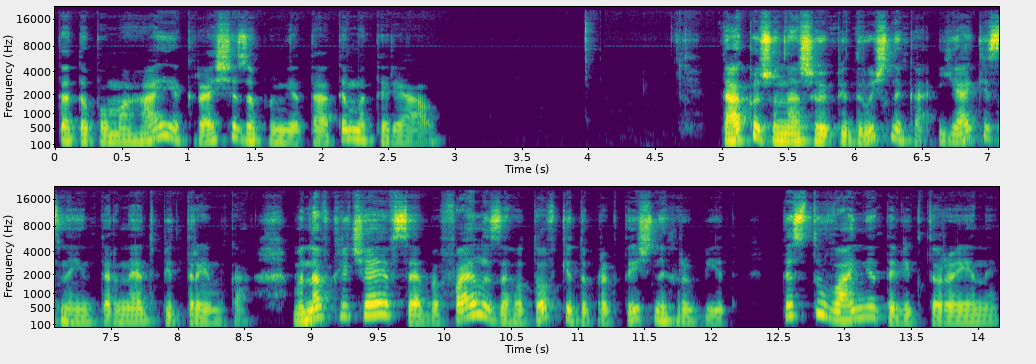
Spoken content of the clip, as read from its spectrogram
та допомагає краще запам'ятати матеріал. Також у нашого підручника якісна інтернет-підтримка. Вона включає в себе файли заготовки до практичних робіт, тестування та вікторини,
